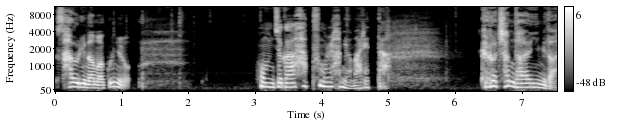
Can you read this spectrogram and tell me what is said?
사흘이 남았군요. 홈즈가 하품을 하며 말했다. 그거 참 다행입니다.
